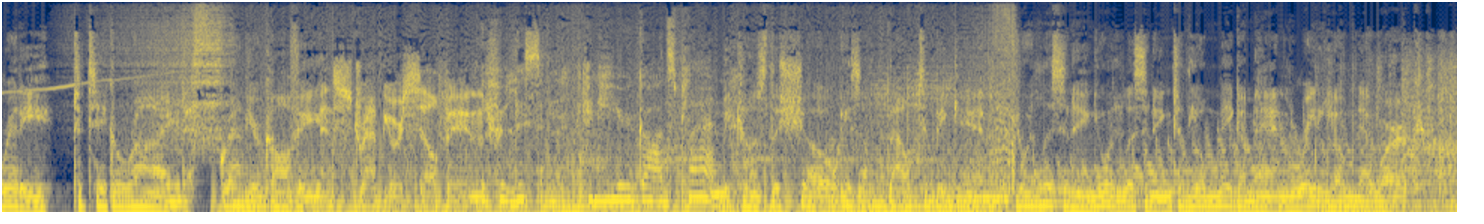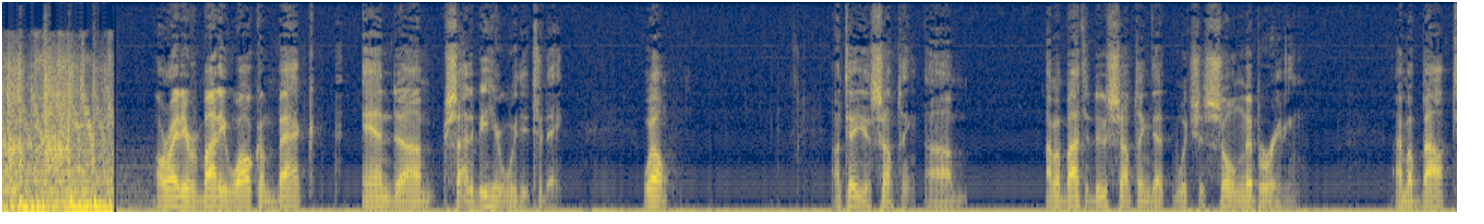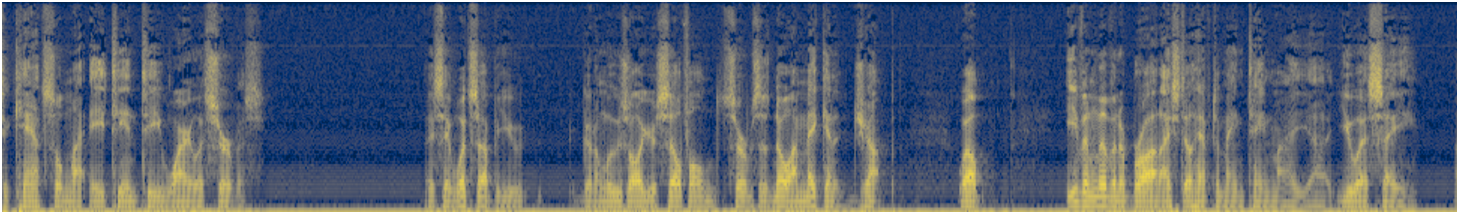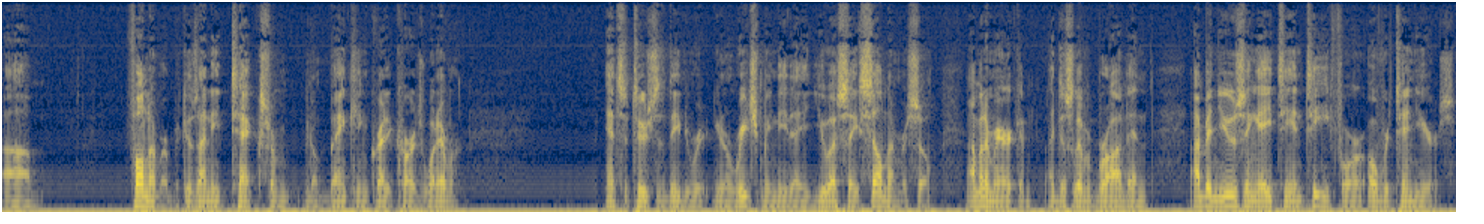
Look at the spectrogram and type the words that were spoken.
ready to take a ride. Grab your coffee and strap yourself in. If you listen, we can hear God's plan. Because the show is about to begin. You're listening, you're listening to the Omega Man Radio Network. All right, everybody, welcome back. And um, excited to be here with you today. Well, I'll tell you something. Um, I'm about to do something that which is so liberating I'm about to cancel my AT&T wireless service. They say, "What's up? Are you going to lose all your cell phone services?" No, I'm making a jump. Well, even living abroad, I still have to maintain my uh, USA uh, phone number because I need texts from you know banking, credit cards, whatever. Institutions need to re- you know reach me need a USA cell number. So I'm an American. I just live abroad, and I've been using AT&T for over 10 years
